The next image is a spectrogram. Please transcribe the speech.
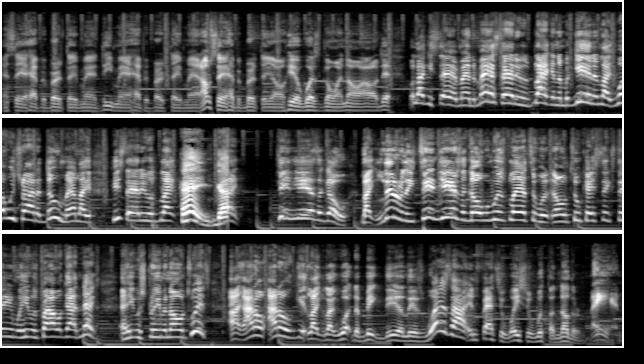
and said happy birthday, man. D-Man, happy birthday, man. I'm saying happy birthday on here, what's going on, all that. But like he said, man, the man said he was black in the beginning. Like, what we try to do, man? Like, he said he was black. Hey, guys. Like, 10 years ago, like literally 10 years ago when we was playing to, on 2K16 when he was Power Got Next and he was streaming on Twitch. I, I don't I don't get like like what the big deal is. What is our infatuation with another man?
